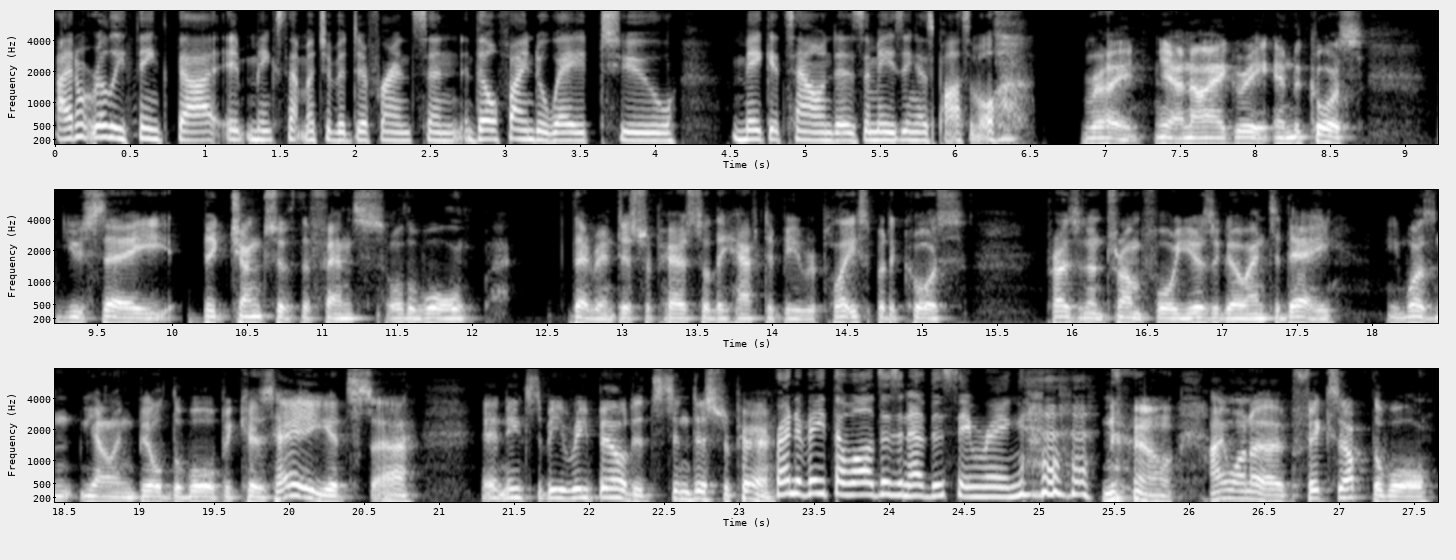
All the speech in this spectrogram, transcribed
I don't really think that it makes that much of a difference, and they'll find a way to make it sound as amazing as possible. Right. Yeah, no, I agree. And of course, you say big chunks of the fence or the wall, they're in disrepair, so they have to be replaced. But of course, President Trump four years ago and today, he wasn't yelling "build the wall" because hey, it's uh, It needs to be rebuilt. It's in disrepair. Renovate the wall doesn't have the same ring. no, I want to fix up the wall.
